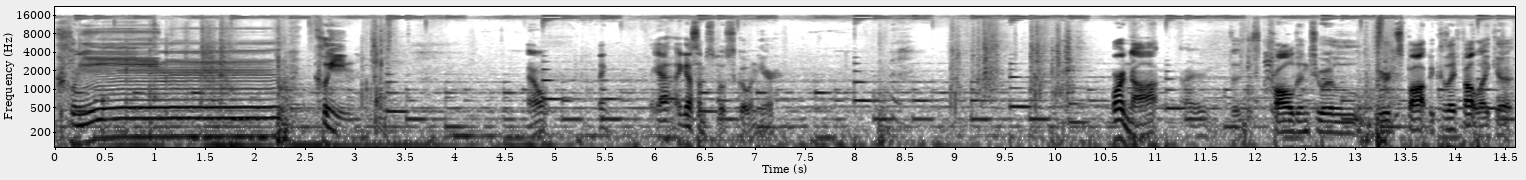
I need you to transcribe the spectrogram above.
Clean. Clean. I don't think... Yeah, I guess I'm supposed to go in here. Or not. I just crawled into a weird spot because I felt like it.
